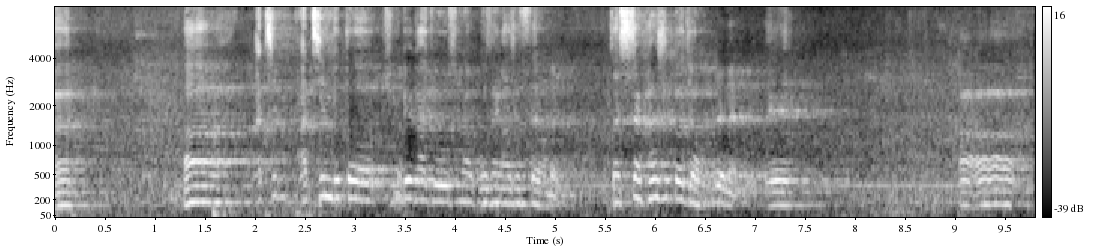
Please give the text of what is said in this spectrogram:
아, 아, 아침, 아침부터 준비해가지고 오시나 고생하셨어요. 네. 자, 시작하실 거죠? 네네. 네. 아, 아, 아.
